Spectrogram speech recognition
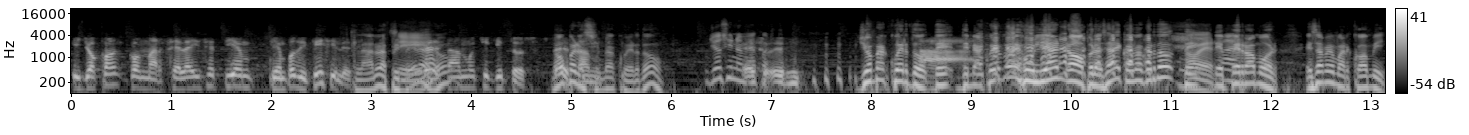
Y yo con, con Marcela hice tiemp- tiempos difíciles. Claro, la Sí. primera, ¿no? estaban muy chiquitos. No, pero sí me acuerdo. Yo sí no me Eso, acuerdo. eh, Yo me acuerdo de, de- me acuerdo de Julián, no, pero ¿sabe cuál me acuerdo? De, Perro Amor. Esa me marcó a mí.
